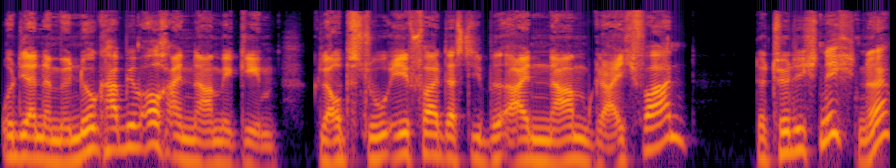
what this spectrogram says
Und die an der Mündung haben ihm auch einen Namen gegeben. Glaubst du, Eva, dass die einen Namen gleich waren? Natürlich nicht, ne?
